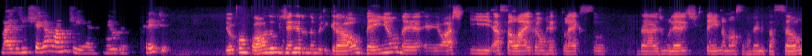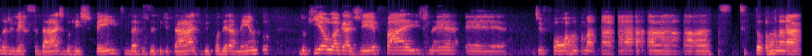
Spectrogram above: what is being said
mas a gente chega lá um dia, eu acredito. Eu concordo, gênero, número e grau, venham, né? É, eu acho que essa live é um reflexo das mulheres que tem na nossa organização, da diversidade, do respeito, da visibilidade, do empoderamento, do que a UHG faz, né? É, de forma a, se tornar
